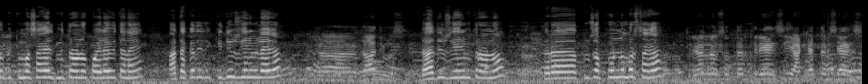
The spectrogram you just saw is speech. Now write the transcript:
रुपये. किंमत सांगायची मित्रांनो. पहिला वितान आहे. आता कधी किती दिवस घेऊन विलायला? दहा दिवस. दहा दिवस घेईन मित्रांनो. तर तुमचा फोन नंबर सांगा. त्र्याण्णव सत्तर त्र्याऐंशी अठ्याहत्तर शहाऐंशी.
